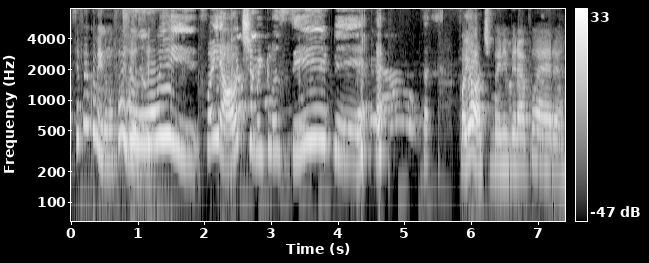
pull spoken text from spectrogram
Você foi comigo, não foi, Jussi? Fui! Foi ótimo, inclusive! foi ótimo. Foi no Ibirapuera.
